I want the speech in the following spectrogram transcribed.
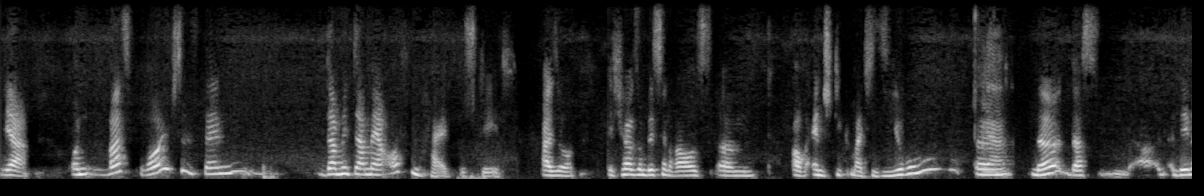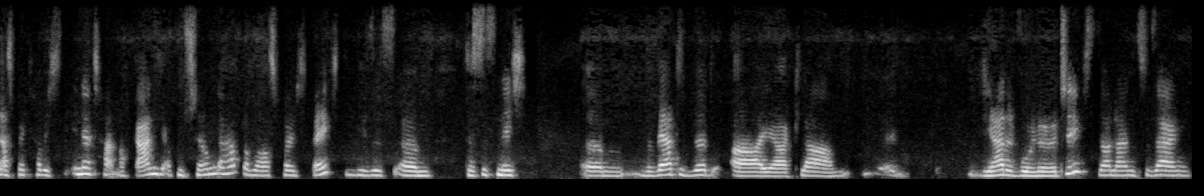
Ja, und was bräuchte es denn, damit da mehr Offenheit besteht? Also ich höre so ein bisschen raus, ähm, auch Entstigmatisierung. Ähm, ja. ne, das, den Aspekt habe ich in der Tat noch gar nicht auf dem Schirm gehabt, aber du hast völlig recht. Dieses, ähm, dass es nicht ähm, bewertet wird, ah ja klar, die hat es wohl nötig, sondern zu sagen,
